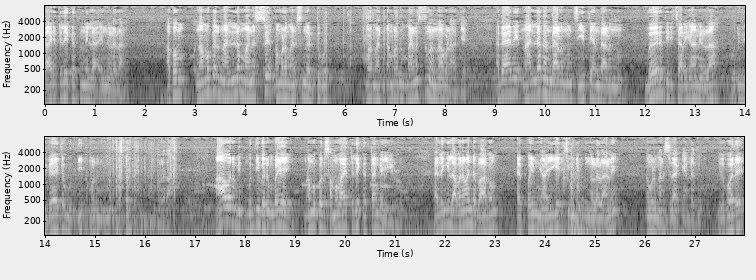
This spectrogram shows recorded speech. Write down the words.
കാര്യത്തിലേക്ക് എത്തുന്നില്ല എന്നുള്ളതാണ്. അപ്പം നമുക്കൊരു നല്ല മനസ്സ് നമ്മുടെ മനസ്സിൽ നിന്ന് എടുത്തു പോയി നമ്മുടെ നമ്മുടെ മനസ്സ് നന്നാവണം ആദ്യം. അതായത് നല്ലതെന്താണെന്നും ചീത്ത എന്താണെന്നും വേറെ തിരിച്ചറിയാനുള്ള ഒരു വിവേച ബുദ്ധി നമ്മൾ നഷ്ടപ്പെട്ടിരിക്കുന്നുള്ളതാണ്. ആ ഒരു ബുദ്ധി വരുമ്പോഴേ നമുക്കൊരു സമവായത്തിലേക്ക് എത്താൻ കഴിയുള്ളൂ. അല്ലെങ്കിൽ അവനവന്റെ ഭാഗം എപ്പോഴും ന്യായീകരിച്ചു കൊണ്ടിരിക്കുന്നുള്ളതാണ് നമ്മൾ മനസ്സിലാക്കേണ്ടത്. ഇതുപോലെ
